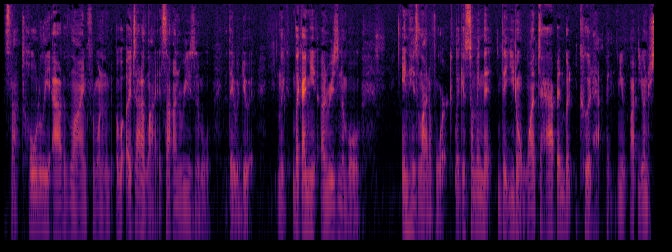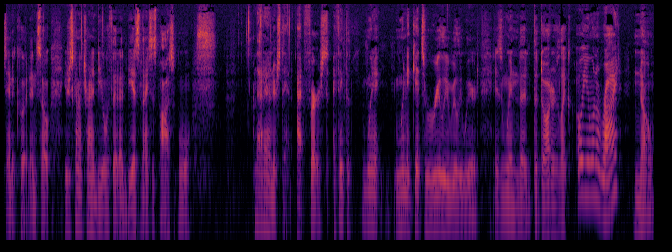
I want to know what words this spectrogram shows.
It's not totally out of line for one of them. To, well, it's out of line. It's not unreasonable that they would do it like like I mean unreasonable in his line of work. Like it's something that that you don't want to happen, but could happen. You uh, you understand it could, and so you're just kind of trying to deal with it and be as nice as possible. That I understand at first. I think that when it when it gets really really weird is when the the daughter's like, "Oh, you want to ride?" No,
